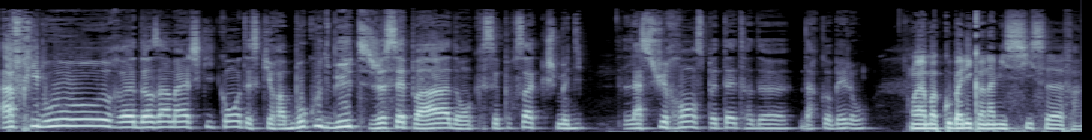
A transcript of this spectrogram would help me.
à Fribourg euh, dans un match qui compte est-ce qu'il y aura beaucoup de buts? Je sais pas donc c'est pour ça que je me dis l'assurance peut-être de d'Arcobello Ouais, moi, Kubalik, on a mis 6, enfin,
